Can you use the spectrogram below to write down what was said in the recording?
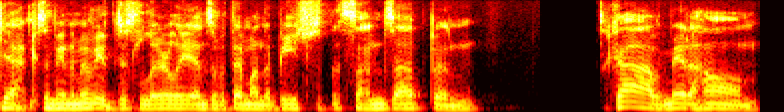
Yeah, because I mean, the movie just literally ends with them on the beach, the sun's up, and it's like, ah, we made a home.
